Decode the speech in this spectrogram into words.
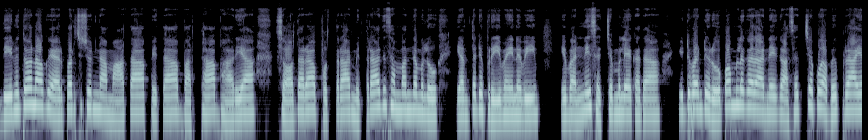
దీనితో నాకు ఏర్పరచుచున్న మాత పిత భర్త భార్య సోదర పుత్ర మిత్రాది సంబంధములు ఎంతటి ప్రియమైనవి? ఇవన్నీ సత్యములే కదా. ఇటువంటి రూపములు గల అనేక అసత్యపు అభిప్రాయ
